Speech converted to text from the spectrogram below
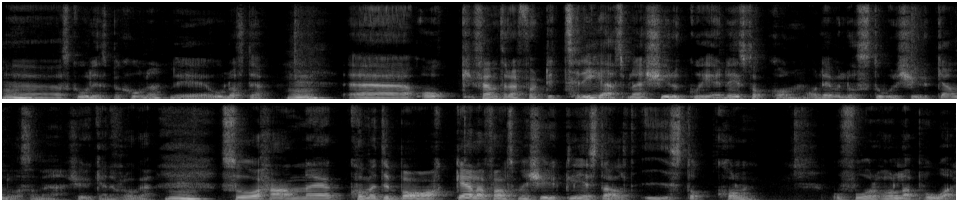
Eh, Skolinspektionen, det är Olof det. Eh, och 1543 så blir han kyrkoherde i Stockholm. Och det är väl då Storkyrkan då som är kyrkan i fråga. Så han kommer tillbaka i alla fall som en kyrklig gestalt i Stockholm. Och får hålla på.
